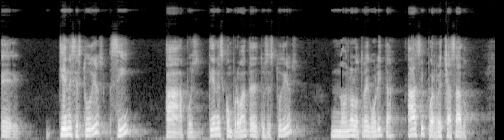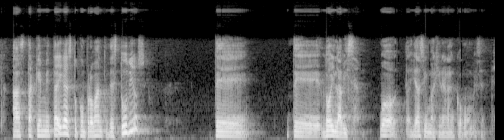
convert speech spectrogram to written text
Eh, ¿Tienes estudios? Sí. Ah, pues ¿tienes comprobante de tus estudios? No, no lo traigo ahorita. Ah, sí, pues rechazado hasta que me traigas tu comprobante de estudios, te, te doy la visa. ya se imaginarán cómo me sentí.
